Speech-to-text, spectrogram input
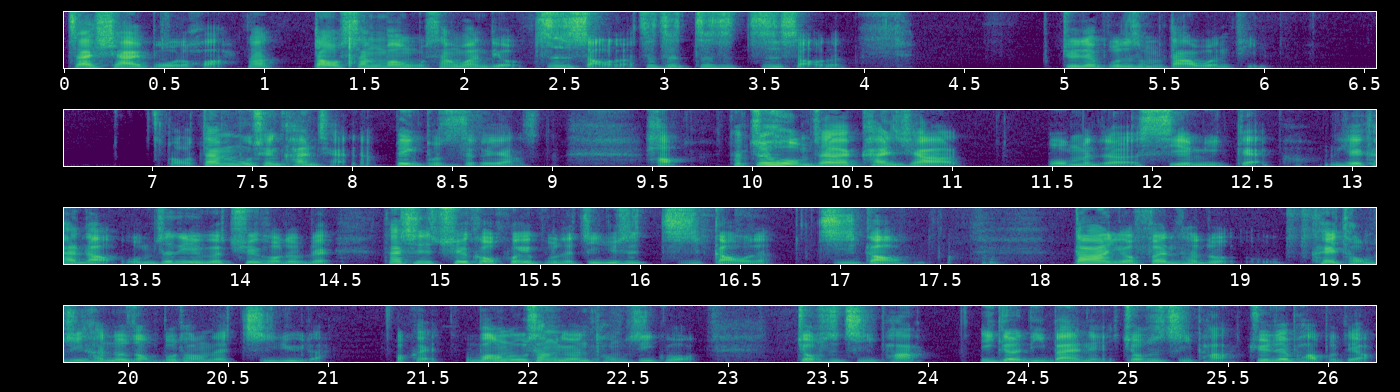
再下一波的话，那到三万五、三万六，至少的，这这这是至少的，绝对不是什么大问题。哦，但目前看起来呢，并不是这个样子。好，那最后我们再来看一下我们的 CME Gap，你可以看到我们这里有个缺口，对不对？它其实缺口回补的几率是极高的，极高。当然有分很多，可以统计很多种不同的几率了。OK，网络上有人统计过九十几趴，一个礼拜内九十几趴，绝对跑不掉。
